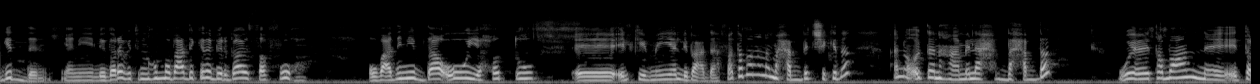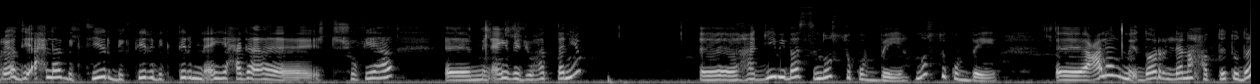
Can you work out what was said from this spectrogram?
جدا يعني لدرجة إن هم بعد كده بيرجعوا يصفوها وبعدين يبدأوا يحطوا آه، الكمية اللي بعدها. فطبعا أنا ما حبيتش كده أنا قلت أنا هعملها حبة حبة وطبعا الطريقة دي أحلى بكتير بكتير بكتير من أي حاجة آه، تشوفيها آه، من أي فيديوهات تانية. آه، هتجيبي بس نص كوباية نص كوباية آه، على المقدار اللي أنا حطيته ده.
